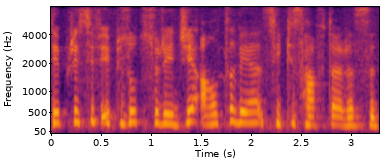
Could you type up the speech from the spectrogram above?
depresif epizot süreci 6 veya 8 hafta arası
